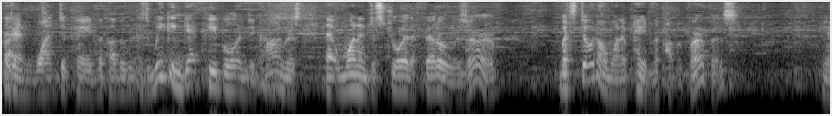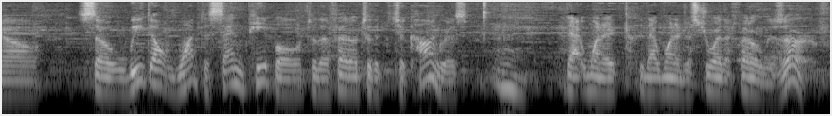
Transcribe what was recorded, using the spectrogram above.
that Okay. want to pay the public. Because we can get people into Congress that want to destroy the Federal Reserve, but still don't want to pay to the public purpose. You know, so we don't want to send people to the federal to the to Congress that want to that want to destroy the Federal Reserve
